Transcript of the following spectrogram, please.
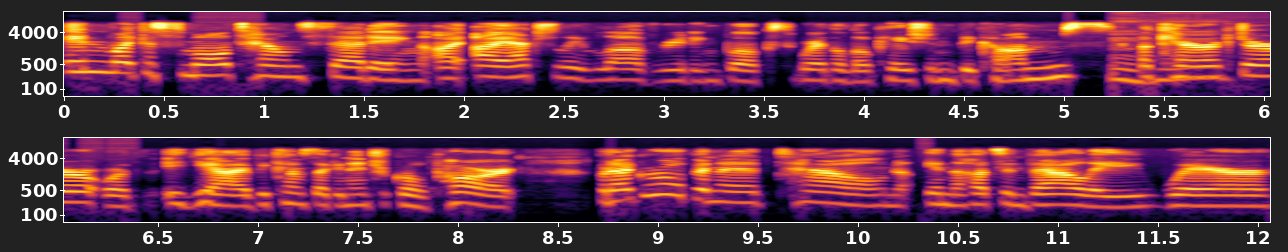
in like a small town setting. I, I actually love reading books where the location becomes a Mhm. character or, yeah, it becomes like an integral part. But I grew up in a town in the Hudson Valley where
